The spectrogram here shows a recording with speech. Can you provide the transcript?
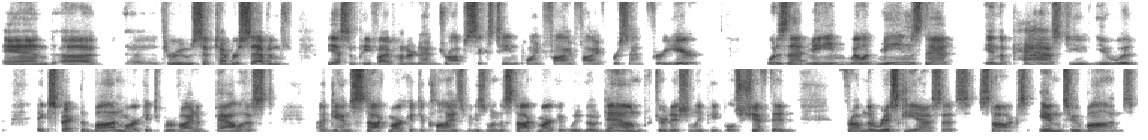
and uh, uh, through September 7th, the S&P 500 had dropped 16.55% for a year. What does that mean? Well, it means that in the past, you, you would expect the bond market to provide a ballast against stock market declines because when the stock market would go down, traditionally people shifted from the risky assets, stocks, into bonds.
